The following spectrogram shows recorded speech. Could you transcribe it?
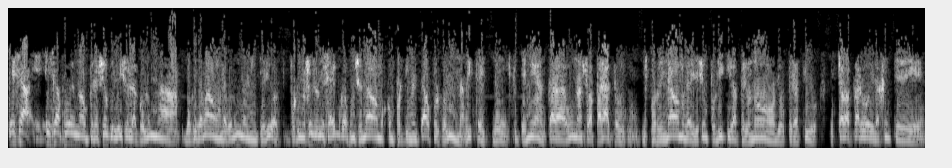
Esa, esa fue una operación que lo hizo la columna, lo que llamábamos la columna del interior, porque nosotros en esa época funcionábamos compartimentados por columnas, ¿viste? Que tenían cada una su aparato y coordinábamos la dirección política, pero no lo operativo. Estaba a cargo de la gente de,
